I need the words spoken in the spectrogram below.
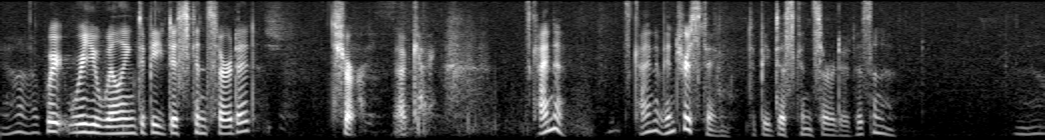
Yeah. Were, were you willing to be disconcerted? Sure. Okay. It's kind of it's kind of interesting to be disconcerted, isn't it? Yeah.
